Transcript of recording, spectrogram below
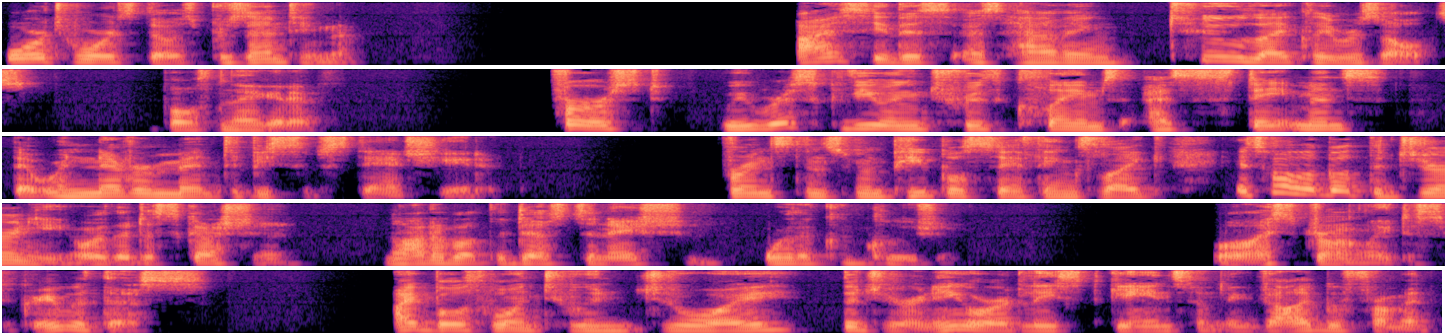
or towards those presenting them. I see this as having two likely results, both negative. First, we risk viewing truth claims as statements that were never meant to be substantiated. For instance, when people say things like, it's all about the journey or the discussion, not about the destination or the conclusion. Well, I strongly disagree with this. I both want to enjoy the journey or at least gain something valuable from it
